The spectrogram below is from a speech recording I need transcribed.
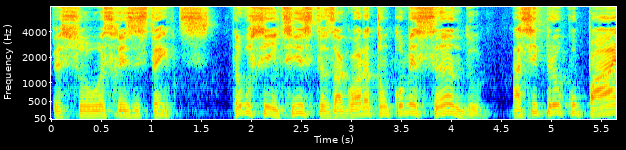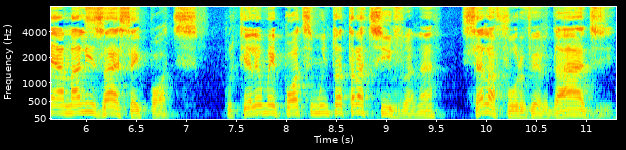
pessoas resistentes. Então os cientistas agora estão começando a se preocupar em analisar essa hipótese, porque ela é uma hipótese muito atrativa, né? Se ela for verdade,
